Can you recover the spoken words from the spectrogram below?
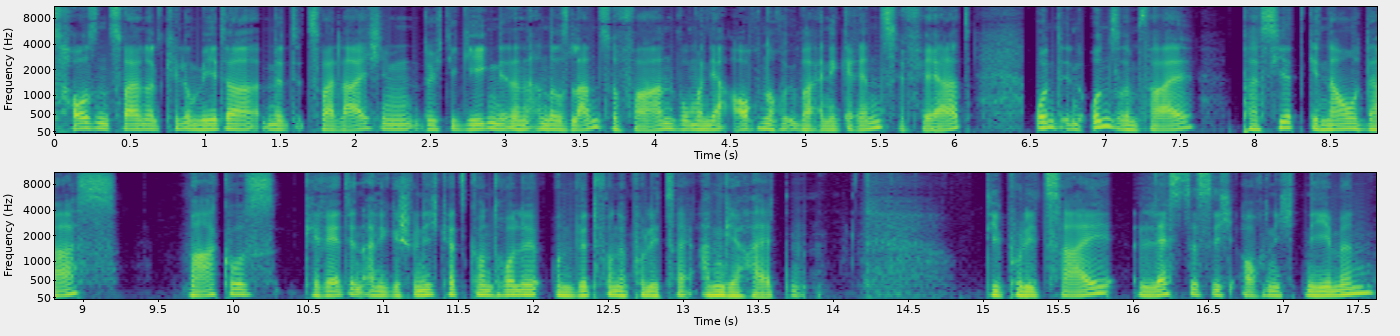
1200 Kilometer mit zwei Leichen durch die Gegend in ein anderes Land zu fahren, wo man ja auch noch über eine Grenze fährt. Und in unserem Fall passiert genau das. Markus gerät in eine Geschwindigkeitskontrolle und wird von der Polizei angehalten. Die Polizei lässt es sich auch nicht nehmen,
